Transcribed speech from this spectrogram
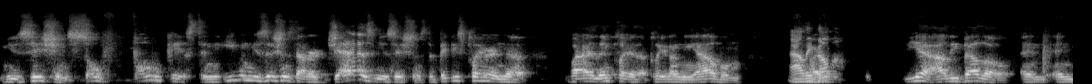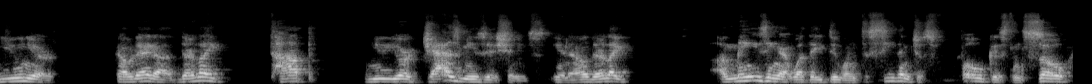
musicians so focused and even musicians that are jazz musicians, the bass player and the violin player that played on the album Ali are- Bella. yeah, Ali Bello and and Junior Cabrera, they're like top New York jazz musicians. You know, they're like amazing at what they do, and to see them just focused and so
